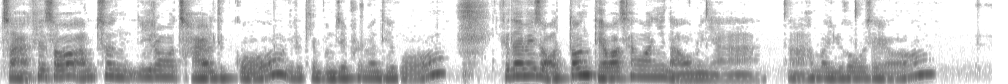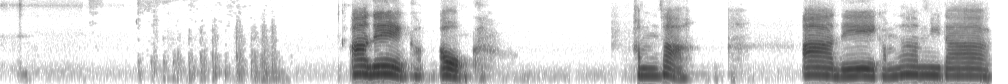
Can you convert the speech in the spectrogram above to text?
자, 그래서 아무튼 이런 거 잘 듣고 이렇게 문제 풀면 되고 그 다음에 이제 어떤 대화 상황이 나오느냐 아, 한번 읽어보세요. 아, 네, 가- 어, 가- 감사. 아, 네, 감사합니다.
